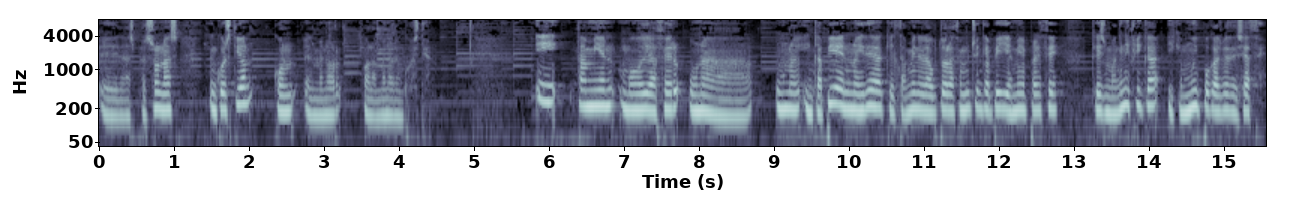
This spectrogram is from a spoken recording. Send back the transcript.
eh, las personas en cuestión con el menor o la menor en cuestión. Y también voy a hacer una, una hincapié en una idea que también el autor hace mucho hincapié y a mí me parece que es magnífica y que muy pocas veces se hace.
